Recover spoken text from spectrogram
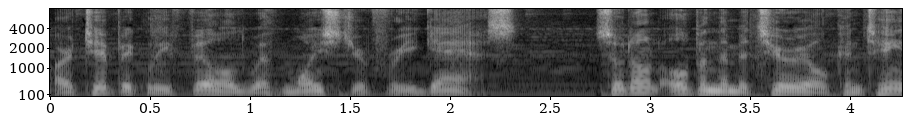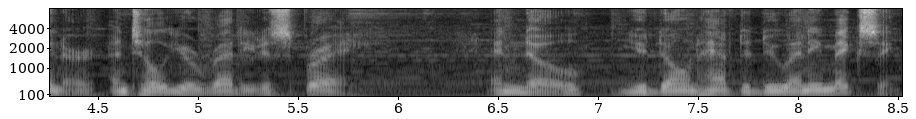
are typically filled with moisture-free gas, so don't open the material container until you're ready to spray. And no, you don't have to do any mixing.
